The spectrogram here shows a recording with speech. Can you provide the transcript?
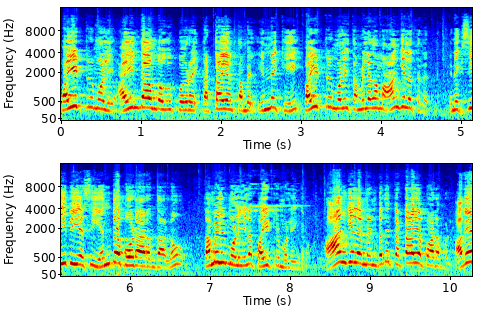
பயிற்று மொழி ஐந்தாம் வகுப்பு வரை கட்டாயம் தமிழ். இன்னைக்கு பயிற்று மொழி தமிழகம் ஆங்கிலத்தில் இருக்கு. இன்னைக்கு சிபிஎஸ்இ எந்த போர்டா இருந்தாலும் தமிழ் மொழியில பயிற்று மொழிங்கிறோம் ஆங்கிலம் என்பது கட்டாய பாடமொழி. அதே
